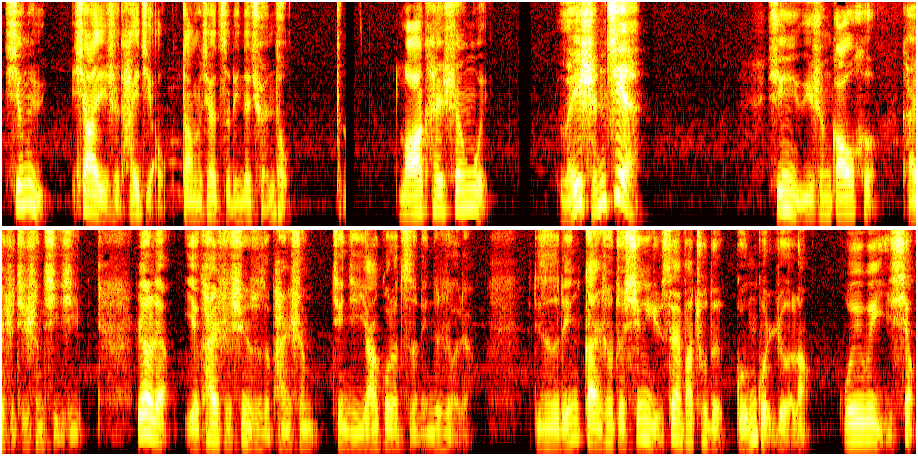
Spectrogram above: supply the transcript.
星宇下意识抬脚挡下紫菱的拳头，拉开身位。雷神剑！星宇一声高喝，开始提升气息，热量也开始迅速的攀升，渐渐压过了紫菱的热量。紫菱感受着星宇散发出的滚滚热浪，微微一笑。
